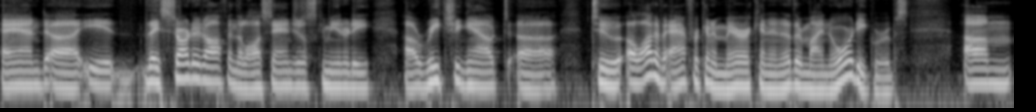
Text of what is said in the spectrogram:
And uh, it, they started off in the Los Angeles community, uh, reaching out uh, to a lot of African American and other minority groups. Um,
